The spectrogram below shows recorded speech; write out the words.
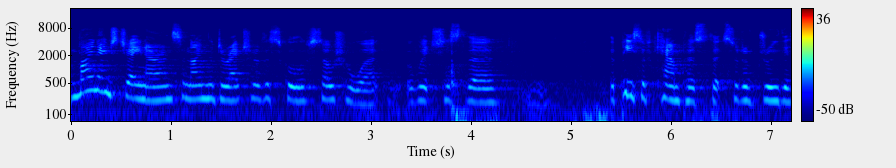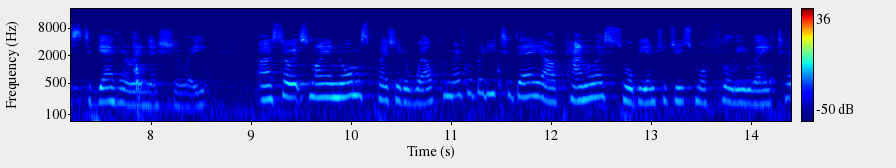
my name's Jane Aronson. I'm the director of the School of Social Work, which is the, the piece of campus that sort of drew this together initially. Uh, so it's my enormous pleasure to welcome everybody today, our panelists who will be introduced more fully later,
